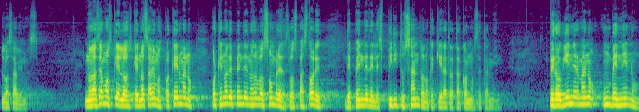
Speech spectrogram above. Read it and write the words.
lo sabemos. Nos hacemos que los que no sabemos. ¿Por qué, hermano? Porque no depende de nosotros los hombres, los pastores, depende del Espíritu Santo lo que quiera tratar con usted también. Pero viene, hermano, un veneno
